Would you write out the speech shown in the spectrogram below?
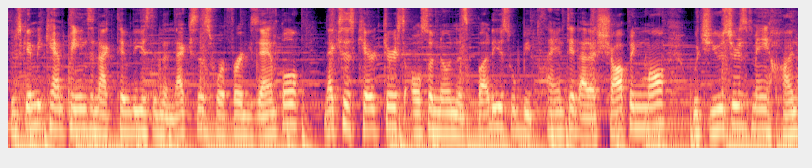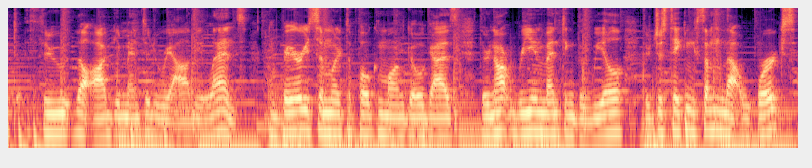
there's going to be campaigns and activities in the Nexus where, for example, Nexus characters, also known as buddies, will be planted at a shopping mall, which users may hunt through the augmented reality lens. Very similar to Pokemon Go, guys. They're not reinventing the wheel. They're just taking something that works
